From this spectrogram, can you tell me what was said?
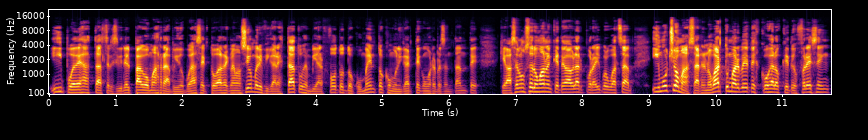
y puedes hasta recibir el pago más rápido. Puedes hacer toda reclamación, verificar estatus, enviar fotos, documentos, comunicarte con un representante que va a ser un ser humano en que te va a hablar por ahí por WhatsApp y mucho más. A renovar tu marbete, escoge a los que te ofrecen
